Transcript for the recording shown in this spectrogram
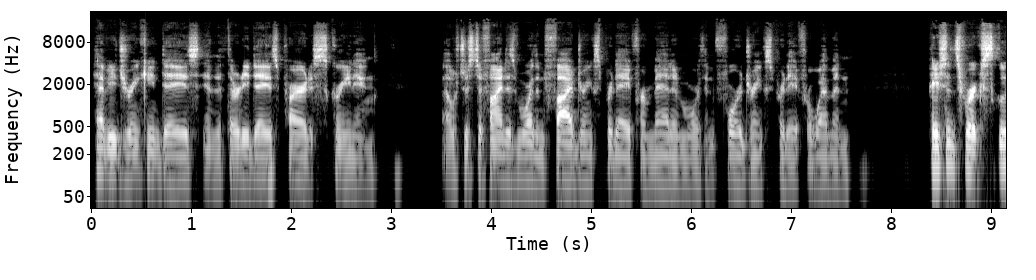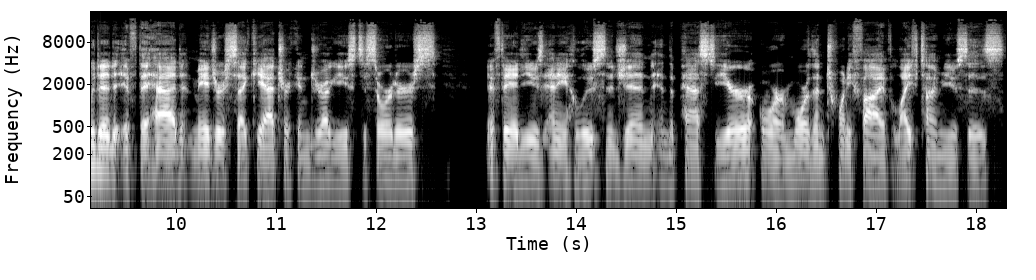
heavy drinking days in the 30 days prior to screening, uh, which was defined as more than five drinks per day for men and more than four drinks per day for women. Patients were excluded if they had major psychiatric and drug use disorders, if they had used any hallucinogen in the past year or more than 25 lifetime uses,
